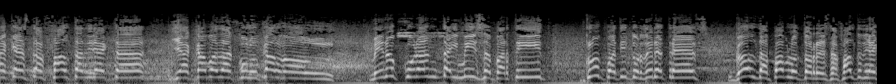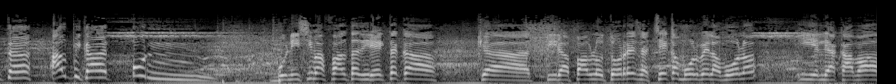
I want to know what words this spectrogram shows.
aquesta falta directa i acaba de col·locar el gol. Minut 40 i mig de partit, Club Petit Tordera 3, gol de Pablo Torres de falta directa, al picat 1. Boníssima falta directa que, que tira Pablo Torres, aixeca molt bé la bola i li acaba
